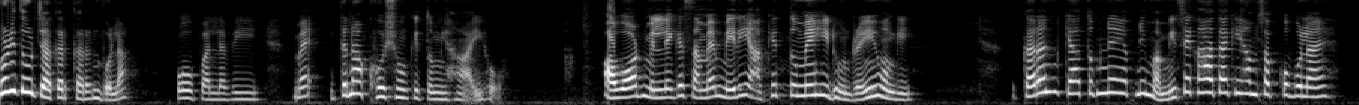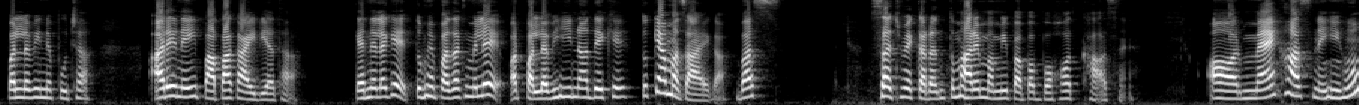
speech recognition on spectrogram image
थोड़ी दूर जाकर करण बोला, ओ पल्लवी, मैं इतना खुश हूँ कि तुम यहाँ आई हो। अवार्ड मिलने के समय मेरी आँखें तुम्हें ही ढूंढ रही होंगी। करण, क्या तुमने अपनी मम्मी से कहा था कि हम सबको बुलाएँ? पल्लवी ने पूछा। अरे नहीं, पापा का आइडिया था। कहने लगे, तुम्हें पदक मिले और पल्लवी ही ना देखे तो क्या मज़ा आएगा? बस। सच में करण, तुम्हारे मम्मी पापा बहुत खास हैं। और मैं खास नहीं हूँ,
